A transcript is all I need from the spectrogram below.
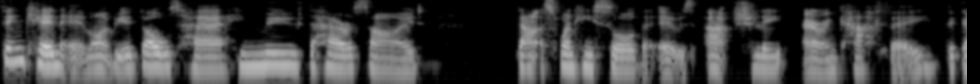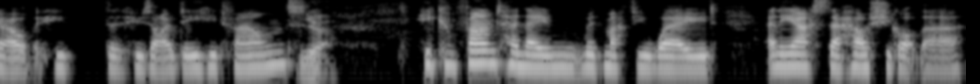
Thinking it might be a doll's hair, he moved the hair aside. That's when he saw that it was actually Erin Caffey, the girl that he the, whose ID he'd found. yeah. He confirmed her name with Matthew Wade and he asked her how she got there.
